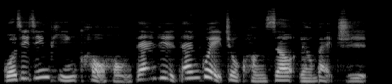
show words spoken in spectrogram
国际精品口红单日单柜就狂销两百支。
